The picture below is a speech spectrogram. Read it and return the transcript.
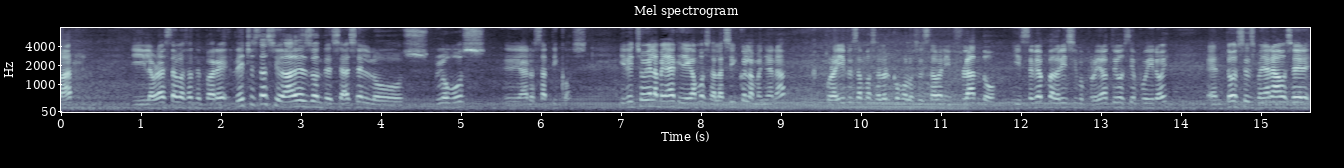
Myanmar y la verdad está bastante padre. De hecho, esta ciudad es donde se hacen los globos eh, aerostáticos. Y de hecho, hoy en la mañana que llegamos a las 5 de la mañana, por ahí empezamos a ver cómo los estaban inflando y se veía padrísimo, pero ya no tuvimos tiempo de ir hoy. Entonces, mañana vamos a ir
